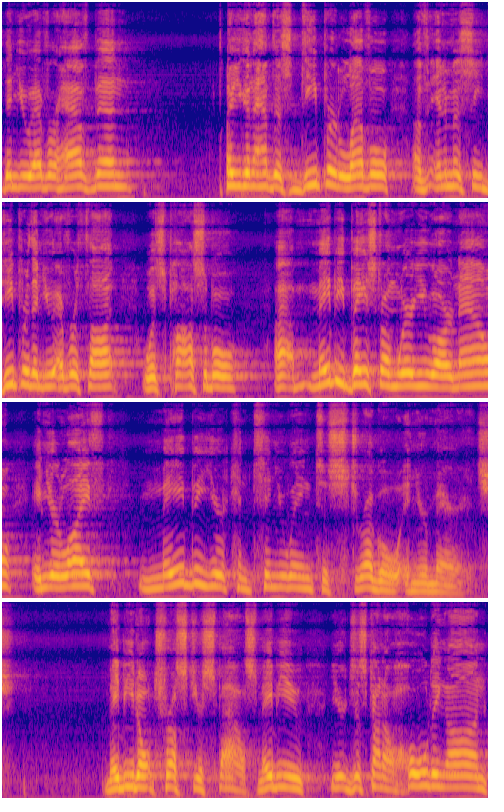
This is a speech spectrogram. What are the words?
than you ever have been? Are you going to have this deeper level of intimacy, deeper than you ever thought was possible? Uh, maybe based on where you are now in your life, maybe you're continuing to struggle in your marriage. Maybe you don't trust your spouse. Maybe you, you're just kind of holding on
